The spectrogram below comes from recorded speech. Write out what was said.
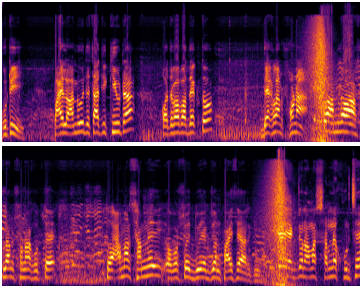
গুটি পাইলো। আমি বলছি চাচি কি ওটা? কত বাবা দেখতো দেখলাম সোনা। তো আমরা আসলাম সোনা খুঁজতে তো আমার সামনেই অবশ্যই দু একজন পাইছে আর কি। একজন আমার সামনে খুঁড়ছে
